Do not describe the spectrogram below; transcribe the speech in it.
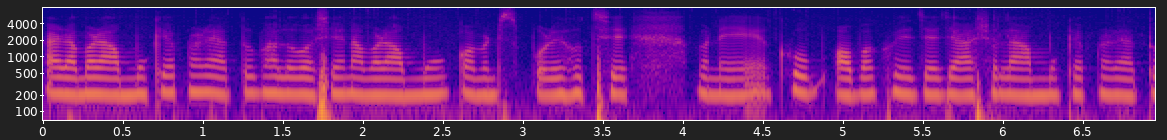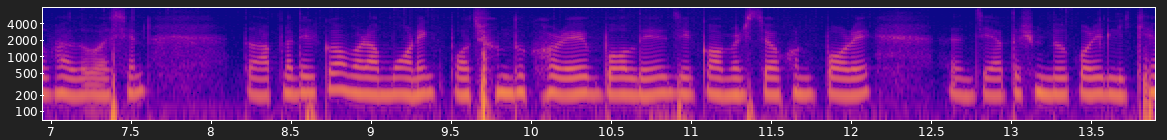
আর আমার আম্মুকে আপনারা এত ভালোবাসেন, আমার আম্মু কমেন্টস পড়ে হচ্ছে মানে খুব অবাক হয়ে যায় যে আসলে আম্মুকে আপনারা এত ভালোবাসেন। তো আপনাদেরকেও আমার আম্মু অনেক পছন্দ করে, বলে যে কমেন্টস যখন পড়ে, যে এত সুন্দর করে লিখে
